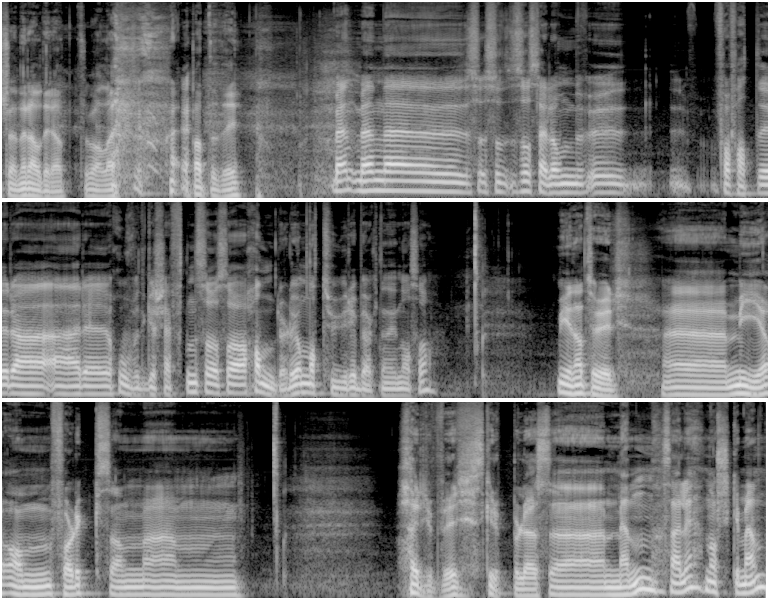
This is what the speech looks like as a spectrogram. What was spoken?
skjønner aldri at hval er pattedyr. Men, men eh, så, så, så selv om eh, forfatter er, er hovedgeskjeften, så, så handler det jo om natur i bøkene dine også. Mye natur. Eh, mye om folk som eh, harver skruppelløse menn, særlig. Norske menn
